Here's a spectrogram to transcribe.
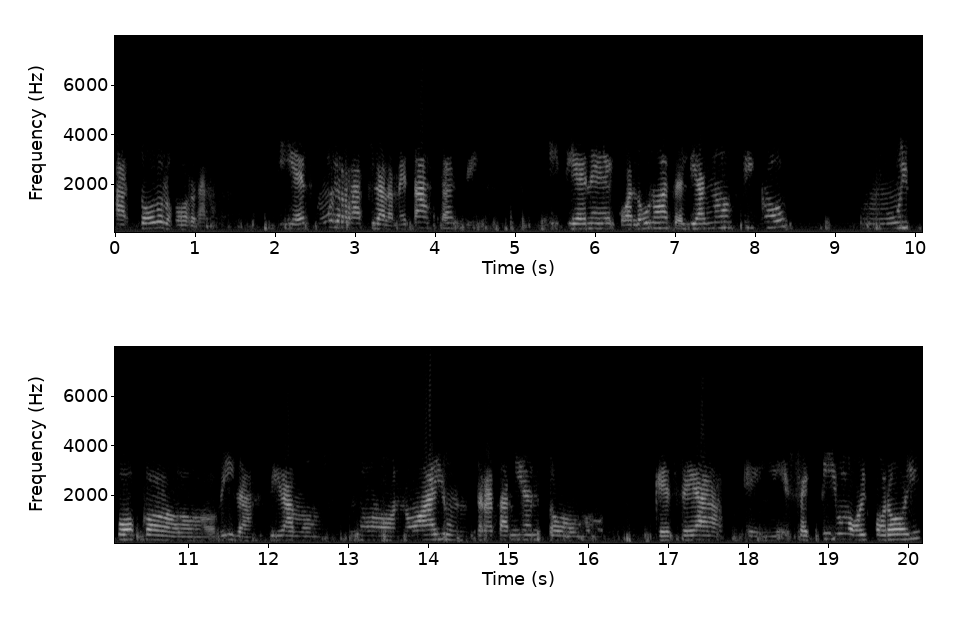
a todos los órganos. Y es muy rápida la metástasis y tiene, cuando uno hace el diagnóstico, muy poco vida, digamos. No, no hay un tratamiento que sea eh, efectivo hoy por hoy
